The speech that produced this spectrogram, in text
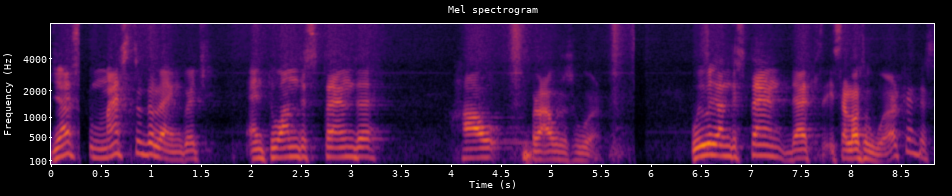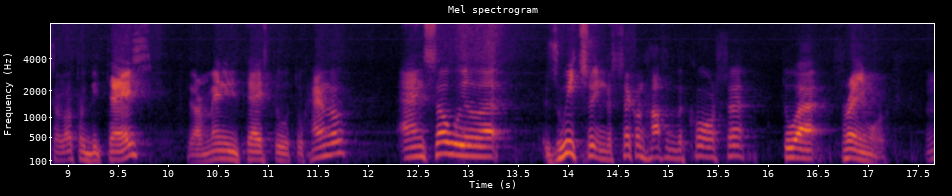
just to master the language and to understand how browsers work. We will understand that it's a lot of work, there's a lot of details, there are many details to, to handle, and so we'll uh, switch in the second half of the course uh, to a framework. Hmm?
